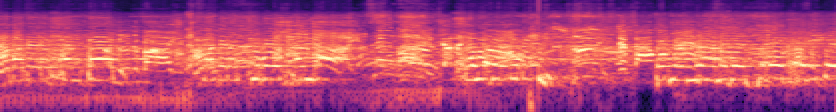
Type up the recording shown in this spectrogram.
আমাদের সন্তান আমাদের যুব সন্তান আমরা আমাদের যুবক ভাইকে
